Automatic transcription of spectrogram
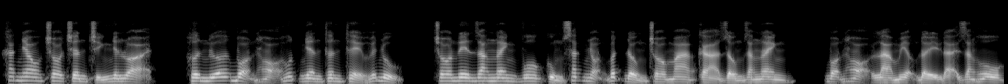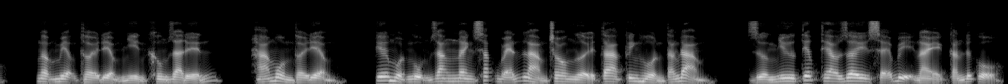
khác nhau cho chân chính nhân loại, hơn nữa bọn họ hút nhân thân thể huyết nục, cho nên răng nanh vô cùng sắc nhọn bất đồng cho ma cả rồng răng nanh, bọn họ là miệng đầy đại răng hô, ngậm miệng thời điểm nhìn không ra đến, há mồm thời điểm, kia một ngụm răng nanh sắc bén làm cho người ta kinh hồn tăng đảm, dường như tiếp theo dây sẽ bị này cắn đứt cổ.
